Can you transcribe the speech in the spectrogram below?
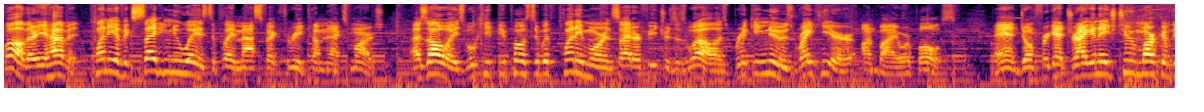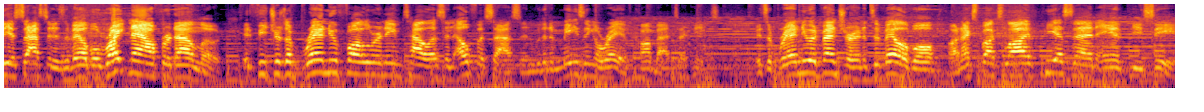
Well, there you have it. Plenty of exciting new ways to play Mass Effect 3 come next March. As always, we'll keep you posted with plenty more insider features as well as breaking news right here on Bioware Pulse. And don't forget, Dragon Age 2 Mark of the Assassin is available right now for download. It features a brand new follower named Tallis, an elf assassin with an amazing array of combat techniques. It's a brand new adventure and it's available on Xbox Live, PSN, and PC.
